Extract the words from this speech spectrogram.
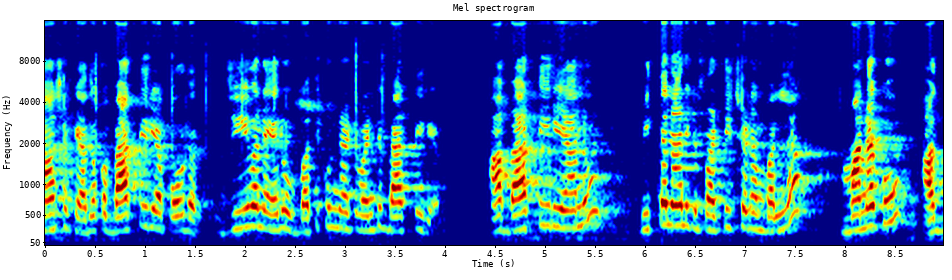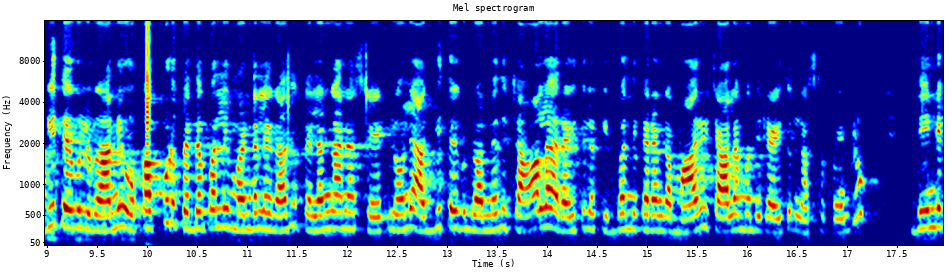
నాశకి అదొక బ్యాక్టీరియా పౌడర్ జీవన ఎరువు బతికున్నటువంటి బ్యాక్టీరియా. ఆ బ్యాక్టీరియాను విత్తనానికి పట్టించడం వల్ల మనకు అగ్గి తెగులు కానీ ఒకప్పుడు పెద్దపల్లి మండలే కాదు తెలంగాణ స్టేట్లోనే అగ్గి తెగులు అన్నది చాలా రైతులకు ఇబ్బందికరంగా మారి చాలా మంది రైతులు నష్టపోయినారు. దీన్ని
